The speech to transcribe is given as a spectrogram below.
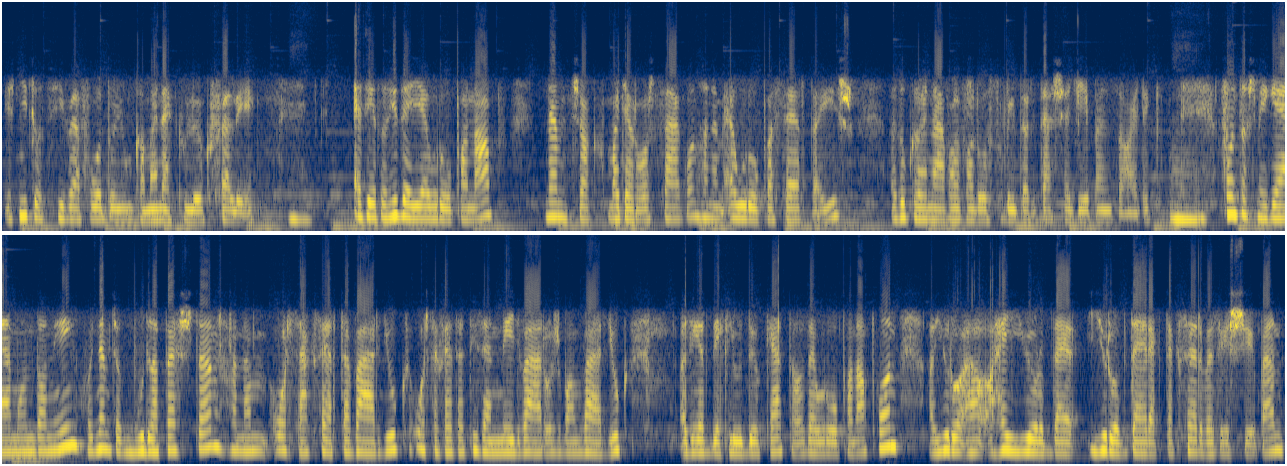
és nyitott szívvel forduljunk a menekülők felé. Ezért az idei Európa nap nem csak Magyarországon, hanem Európa szerte is az Ukrajnával való szolidaritás egyében zajlik. Fontos még elmondani, hogy nem csak Budapesten, hanem országszerte várjuk, országszerte 14 városban várjuk az érdeklődőket az Európa napon, a, Euro, a helyi Europe, Europe Directek szervezésében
